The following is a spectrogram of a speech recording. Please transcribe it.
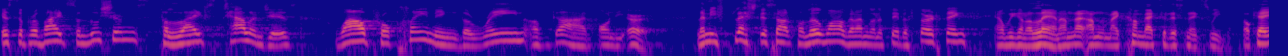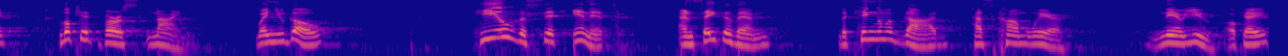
is to provide solutions to life's challenges while proclaiming the reign of God on the earth. Let me flesh this out for a little while, then I'm going to say the third thing, and we're going to land. I'm, not, I'm to come back to this next week, okay? Look at verse 9. When you go, heal the sick in it, and say to them, The kingdom of God has come where? Near you, okay?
